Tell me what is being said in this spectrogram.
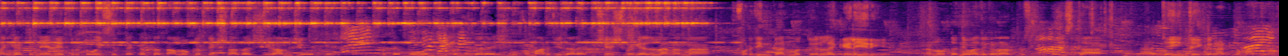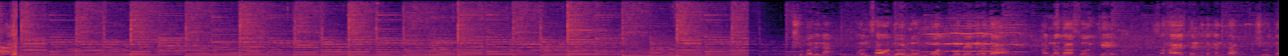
ಸಂಘಟನೆಯ ನೇತೃತ್ವ ವಹಿಸಿರ್ತಕ್ಕಂಥ ತಾಲೂಕು ಅಧ್ಯಕ್ಷರಾದ ಶ್ರೀರಾಮ್ಜಿ ಅವರಿಗೆ, ಮತ್ತು ಮೋಹನ್ಜಿ ಬಂದಿದ್ದಾರೆ, ಶಿವಕುಮಾರ್ಜಿ ಇದ್ದಾರೆ. ವಿಶೇಷವಾಗಿ ಎಲ್ಲ ನನ್ನ ಫರ್ದೀನ್ ಖಾನ್ ಮತ್ತು ಎಲ್ಲ ಗೆಳೆಯರಿಗೆ ನಾನು ಧನ್ಯವಾದಗಳನ್ನ ಅರ್ಪಿಸಿ ಬಯಸ್ತಾ ಜೈ ಹಿಂದ್, ಜೈ ಕರ್ನಾಟಕ ಮಾಡ್ತೀನಿ. ದಿನ ಒಂದು ಸಾವಿರದ ಏಳ್ನೂರ ಮೂವತ್ತ್ಮೂರನೇ ದಿನದ ಅನ್ನದಾಸೋಹಕ್ಕೆ ಸಹಾಯ ನೀಡತಕ್ಕಂಥ ಶ್ರೀಯುತ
